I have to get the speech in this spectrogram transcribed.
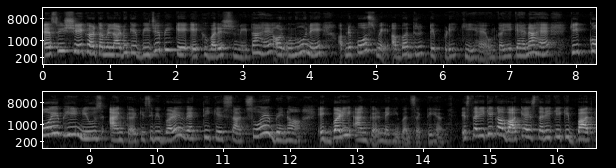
एस वी शेखर तमिलनाडु के बीजेपी के एक वरिष्ठ नेता हैं और उन्होंने अपने पोस्ट में अभद्र टिप्पणी की है। उनका ये कहना है कि कोई भी न्यूज़ एंकर किसी भी बड़े व्यक्ति के साथ सोए बिना एक बड़ी एंकर नहीं बन सकती है। इस तरीके का वाक्य, इस तरीके की बात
